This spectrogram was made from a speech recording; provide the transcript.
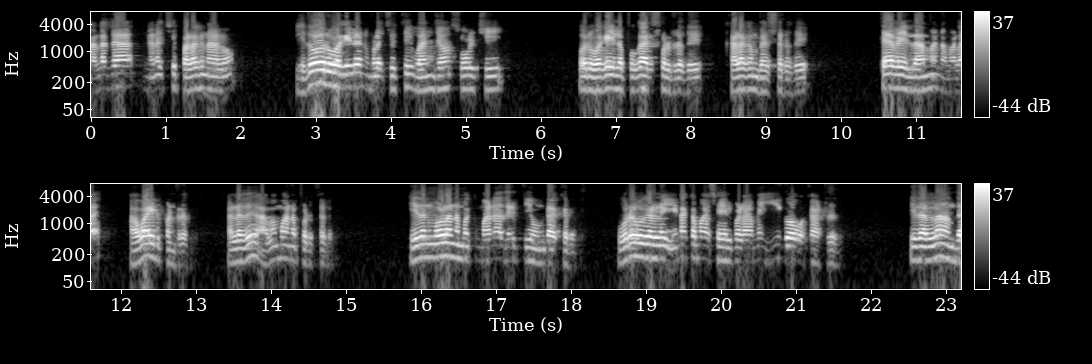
நல்லதாக நினச்சி பழகினாலும் ஏதோ ஒரு வகையில் நம்மளை சுற்றி வஞ்சம் சூழ்ச்சி ஒரு வகையில் புகார் சொல்கிறது கலகம் பேசுறது தேவையில்லாமல் நம்மளை அவாய்ட் பண்ணுறது அல்லது அவமானப்படுத்துறது. இதன் மூலம் நமக்கு மன அதிருப்தியை உண்டாக்குறது. உறவுகளில் இணக்கமாக செயல்படாமல் ஈகோவை காட்டுறது. இதெல்லாம் அந்த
